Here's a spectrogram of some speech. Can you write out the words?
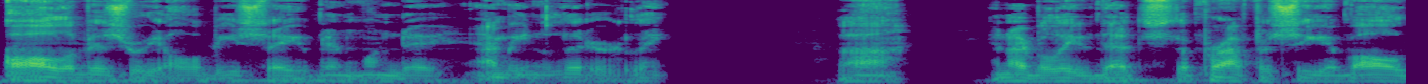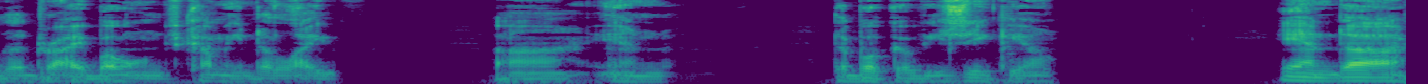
all of Israel will be saved in one day. I mean, literally. Uh, and I believe that's the prophecy of all the dry bones coming to life uh, in the book of Ezekiel. And, uh,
